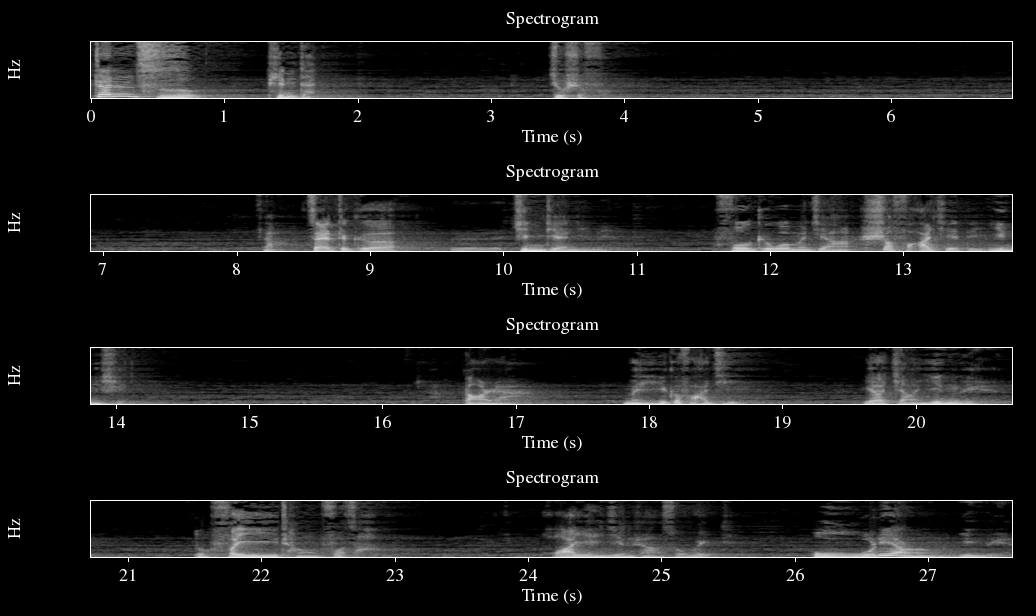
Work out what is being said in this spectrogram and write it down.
真慈平等。就是佛啊，在这个呃经典里面，佛给我们讲十法界的因行。当然，每一个法界要讲因缘，都非常复杂。华严经上所谓的无量因缘，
